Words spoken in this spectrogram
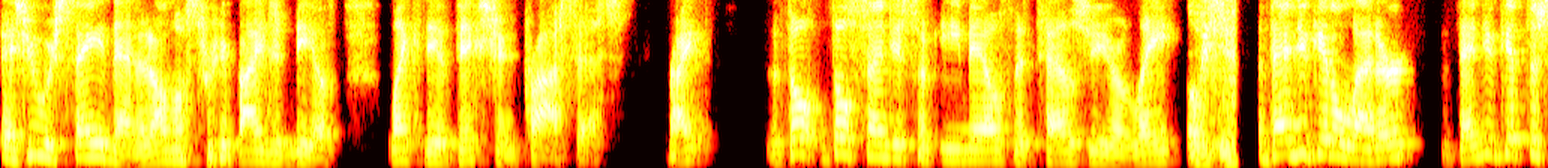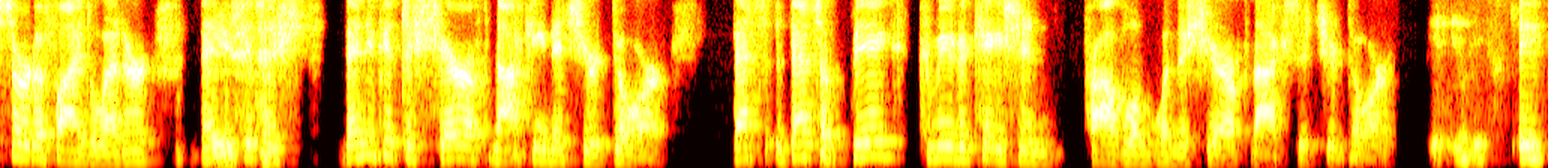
As you were saying that, it almost reminded me of like the eviction process, right? they'll they'll send you some emails that tells you you're late. Oh, yeah. Then you get a letter. Then you get the certified letter. Then you get the then you get the sheriff knocking at your door. That's that's a big communication problem when the sheriff knocks at your door. It, it,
